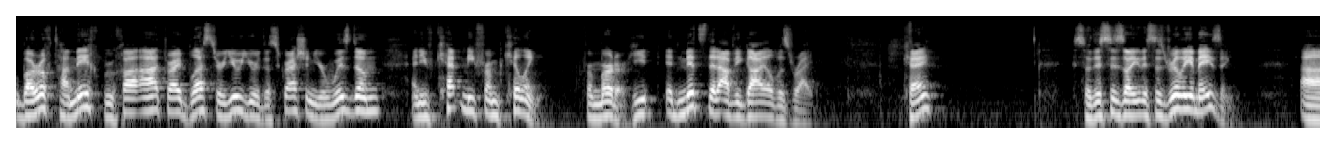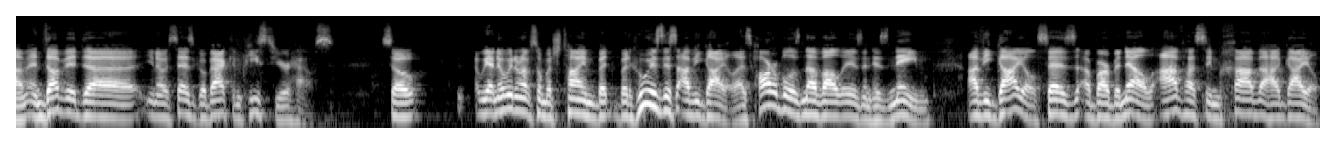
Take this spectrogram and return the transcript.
Baruch Tamech Brucha At, right? Blessed are you, your discretion, your wisdom, and you've kept me from killing, from murder. He admits that Avigail was right. Okay, so this is like this is really amazing. Um, and David, uh, you know, says, "Go back in peace to your house." So we, I know we don't have so much time, but but who is this Avigail? As horrible as Naval is in his name, Avigail says uh, Abarbanel, Av Hasimcha v'Hagail.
